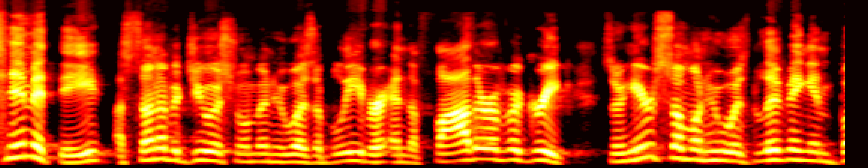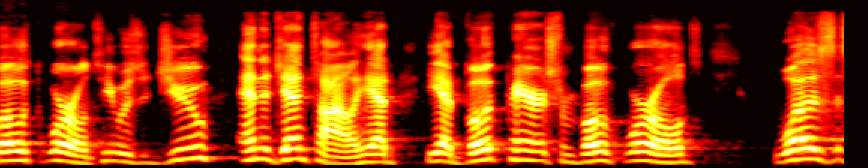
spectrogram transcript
Timothy, a son of a Jewish woman who was a believer, and the father of a Greek. So here's someone who was living in both worlds. He was a Jew and a Gentile. He had, he had both parents from both worlds, was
